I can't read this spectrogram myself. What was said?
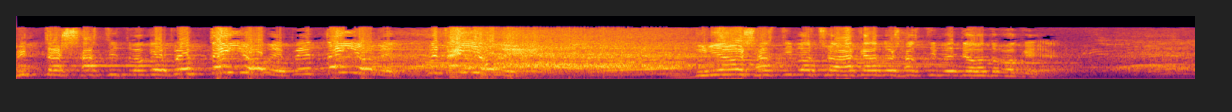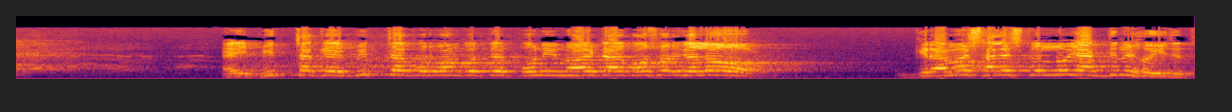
মিথ্যার শাস্তি তোমাকে পেতেই হবে পেতেই হবে পেতেই হবে। দুনিয়াও শাস্তি পাচ্ছ আকারে শাস্তি পেতে হবে তোমাকে। এই মিথ্যাকে মিথ্যা প্রমাণ করতে পনি নয়টা বছর গেল। গ্রামের সালেস করলেও একদিনে হয়ে যেত।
